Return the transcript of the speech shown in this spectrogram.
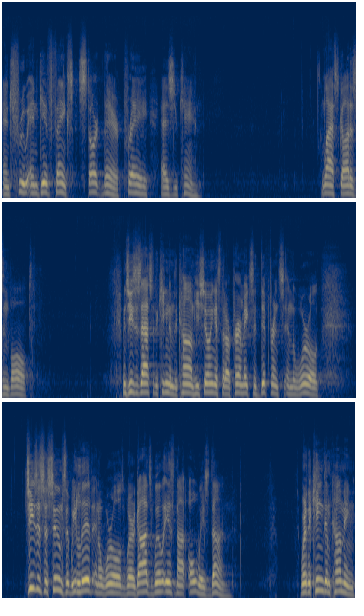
and true and give thanks. Start there. Pray as you can. And last, God is involved. When Jesus asked for the kingdom to come, he's showing us that our prayer makes a difference in the world. Jesus assumes that we live in a world where God's will is not always done, where the kingdom coming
